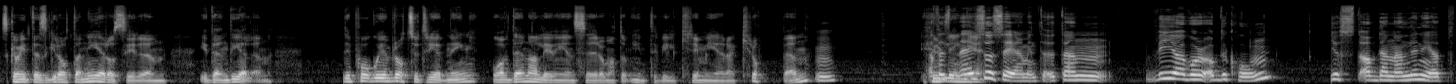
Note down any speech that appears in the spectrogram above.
ska vi inte ens grotta ner oss i den, i den delen. Det pågår ju en brottsutredning och av den anledningen säger de att de inte vill kremera kroppen. Mm. Ja, fast, länge... Nej, så säger de inte. Utan vi gör vår obduktion just av den anledningen att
